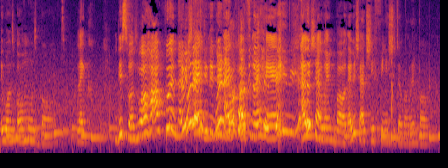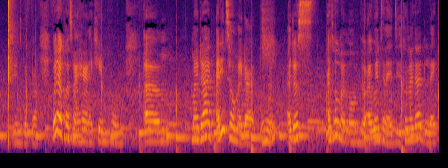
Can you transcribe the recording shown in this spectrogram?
It was almost bald. Like this was what happened. I wish when I did it when I cut my hair. I wish I went bald. I wish I actually finished it up and went bald during lockdown. When I cut my hair and I came home, um, my dad. I didn't tell my dad. Mhm. I just I told my mom though I went and I did it because my dad like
